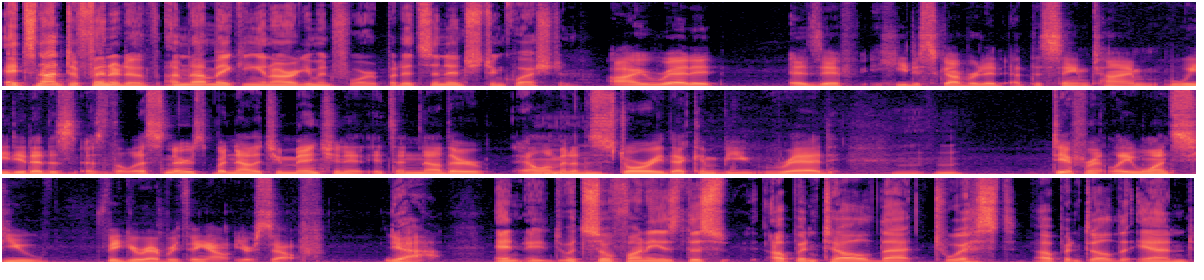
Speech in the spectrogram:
It's not definitive. I'm not making an argument for it, but it's an interesting question. I read it as if he discovered it at the same time we did it as, as the listeners. But now that you mention it, it's another element of the mm-hmm. story that can be read mm-hmm. differently once you figure everything out yourself. Yeah. And it, what's so funny is this up until that twist, up until the end,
